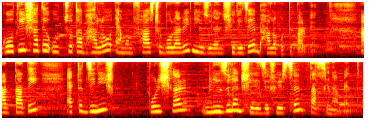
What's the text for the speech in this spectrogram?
গতির সাথে উচ্চতা ভালো এমন ফাস্ট বোলারই নিউজিল্যান্ড সিরিজে ভালো করতে পারবে। আর তাতেই একটা জিনিস পরিষ্কার, নিউজিল্যান্ড সিরিজে ফিরছেন তাসিন আহমেদ।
